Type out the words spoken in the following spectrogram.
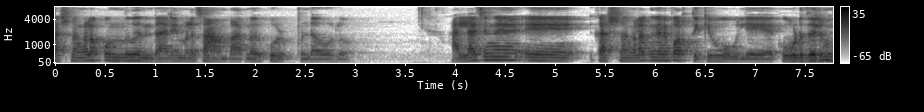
കഷ്ണങ്ങളൊക്കെ ഒന്ന് വെന്താലേ നമ്മളെ സാമ്പാറിന് ഒരു കൊഴുപ്പുണ്ടാവുള്ളൂ. അല്ല ചെങ്ങ കഷ്ണങ്ങളൊക്കെ ഇങ്ങനെ പുറത്തേക്ക് പോവില്ലേ കൂടുതലും?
